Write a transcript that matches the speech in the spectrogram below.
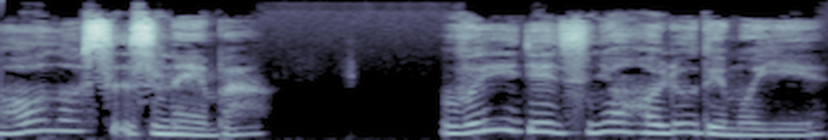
Голос з неба. Вийдіть з нього, люди мої,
